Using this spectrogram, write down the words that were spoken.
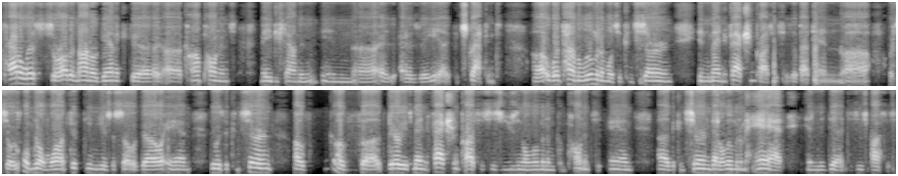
catalysts, or other non-organic uh, uh, components may be found in, in as, as, a extractant. Uh, one time aluminum was a concern in the manufacturing processes about 10 uh, or so, or no more, 15 years or so ago, and there was a concern of of uh, various manufacturing processes using aluminum components and uh, the concern that aluminum had in the disease processes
